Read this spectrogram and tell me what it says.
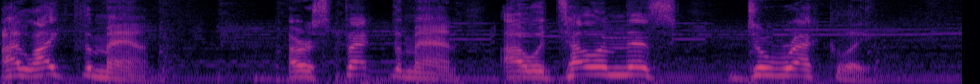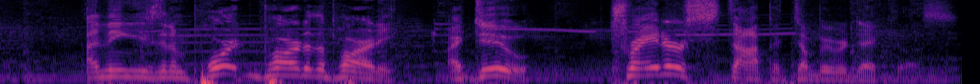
I like the man. I respect the man. I would tell him this directly. I think he's an important part of the party. I do. Traitor, stop it. Don't be ridiculous.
